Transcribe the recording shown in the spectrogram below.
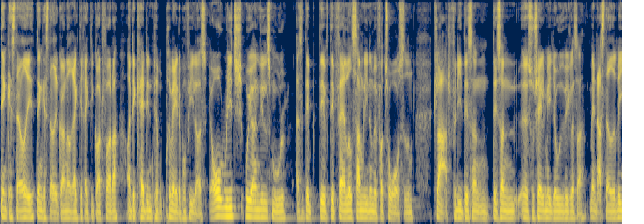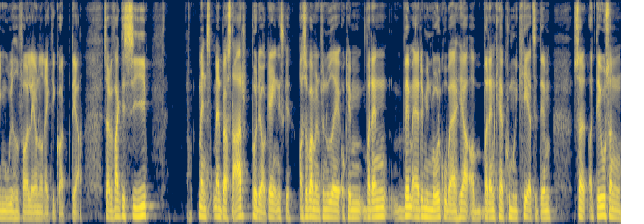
den kan, stadig, den kan stadig gøre noget rigtig, rigtig godt for dig, og det kan din pri- private profil også. Jo, Reach ryger en lille smule. Altså, det, det, det faldet sammenlignet med for to år siden. Klart, fordi det er sådan, det er sådan øh, sociale medier udvikler sig, men der er stadig rig mulighed for at lave noget rigtig godt der. Så jeg vil faktisk sige, man, man bør starte på det organiske, og så bør man finde ud af, okay, hvordan, hvem er det, min målgruppe er her, og hvordan kan jeg kommunikere til dem? Så, og det er jo sådan,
